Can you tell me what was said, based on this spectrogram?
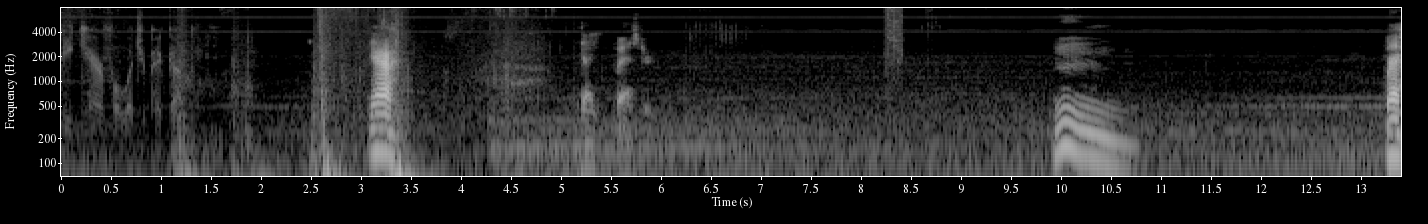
Be careful what you pick up. Yeah. Die, you bastard. Hmm. Bah.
